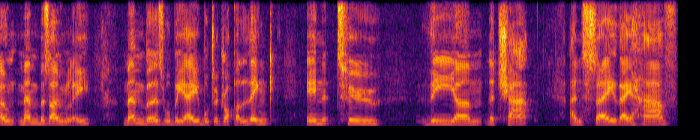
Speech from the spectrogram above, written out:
members only, members will be able to drop a link into the um, the chat and say they have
